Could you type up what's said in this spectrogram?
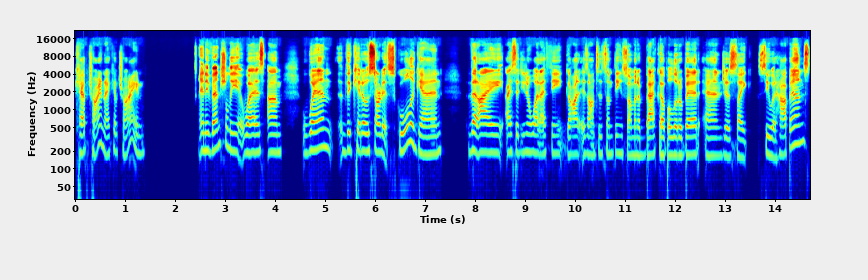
kept trying. I kept trying, and eventually it was um when the kiddos started school again that I I said, you know what, I think God is onto something, so I'm gonna back up a little bit and just like see what happens.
